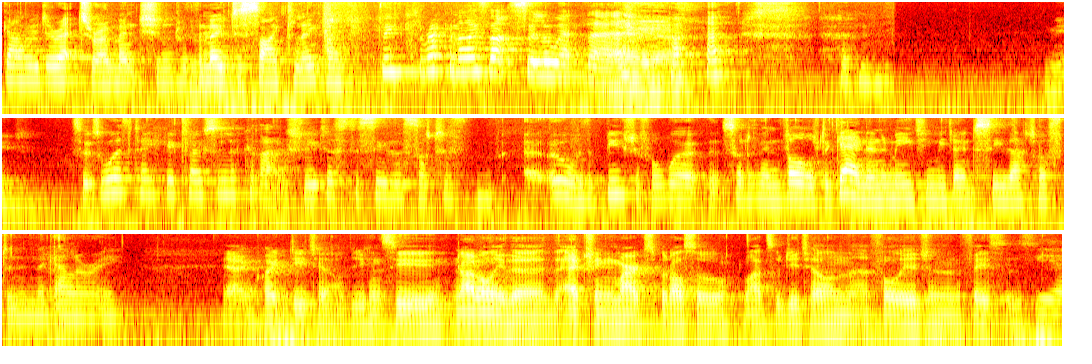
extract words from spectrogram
gallery director I mentioned with the Right. motorcycling? I do you recognise that silhouette there. Oh, yeah. Neat. So it's worth taking a closer look at that actually, just to see the sort of uh, oh the beautiful work that's sort of involved again in a medium you don't see that often in the gallery. Yeah, and quite detailed. You can see not only the, the etching marks, but also lots of detail in the foliage and in the faces. Yeah.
